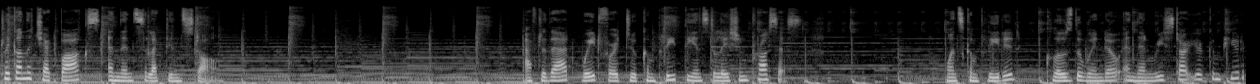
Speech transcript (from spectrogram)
Click on the checkbox and then select Install. After that, wait for it to complete the installation process. Once completed, close the window and then restart your computer.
